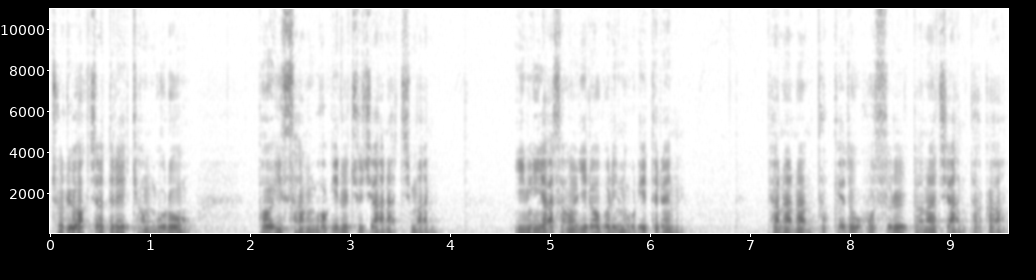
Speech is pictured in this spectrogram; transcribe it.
조류학자들의 경고로 더 이상 먹이를 주지 않았지만 이미 야성을 잃어버린 오리들은 편안한 북해도 호수를 떠나지 않다가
